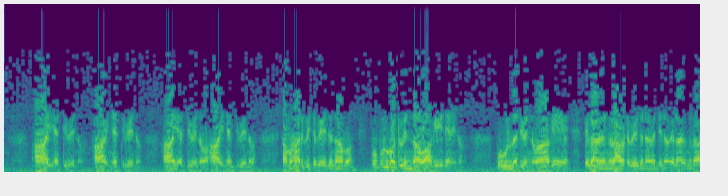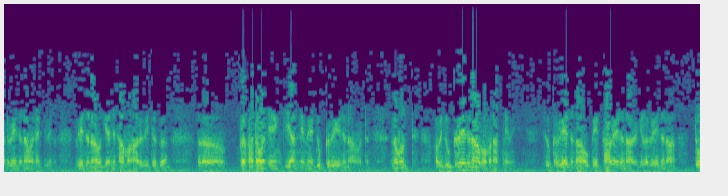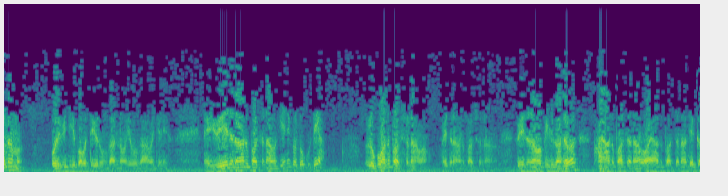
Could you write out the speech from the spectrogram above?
ආයි ඇති වෙනවා. ආයි නැති වෙනවා. ආයි ඇති වෙනවා. ආයි නැති වෙනවා. සමහර විට වේදනාව බුබුලු මතු වෙන්නා වාගේ දැනෙනවා. බුබුලු මතු වෙන්නා වාගේ වෙලාවෙන් වෙලාවට වේදනාව වෙනවා වෙලාවෙන් වෙලාවට වේදනාව නැති වෙනවා. වේදනාව කියන්නේ සමහර විටක ප්‍රකට වශයෙන් කියන්නේ මේ දුක් වේදනාවට. නමුත් අපි දුක් වේදනාව පමණක් නෙමෙයි. සුඛ වේදනාව, උපේක්ඛා වේදනාව කියලා වේදනා තුනම ওই විදිහේ බව තේරුම් ගන්නවා යෝගාවචරය. මේ වේදනානුපස්සනාව කියන එක ලොකු දෙයක්. ලොකු අනුපස්සනාවක්. වේදනානුපස්සනාව. වේදනාව පිළිබඳව කාය අනුපස්සනාව, වාය අනුපස්සනාව දෙක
